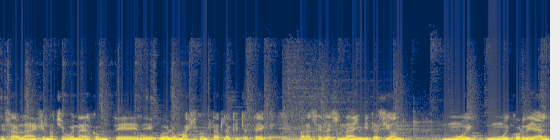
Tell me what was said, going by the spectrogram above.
Les habla Ángel Nochebuena del Comité de Pueblo Mágico en Tlatlauquitepec para hacerles una invitación muy, muy cordial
